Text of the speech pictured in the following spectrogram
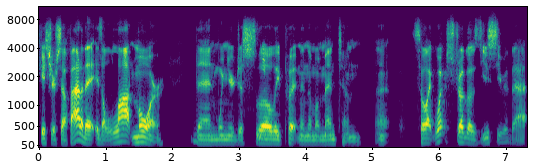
get yourself out of that is a lot more than when you're just slowly putting in the momentum. Uh, so like what struggles do you see with that?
